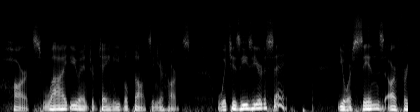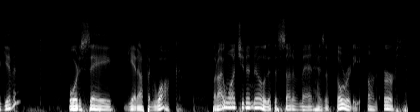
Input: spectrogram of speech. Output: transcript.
hearts? Why do you entertain evil thoughts in your hearts? Which is easier to say? Your sins are forgiven? Or to say, Get up and walk? But I want you to know that the Son of Man has authority on earth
